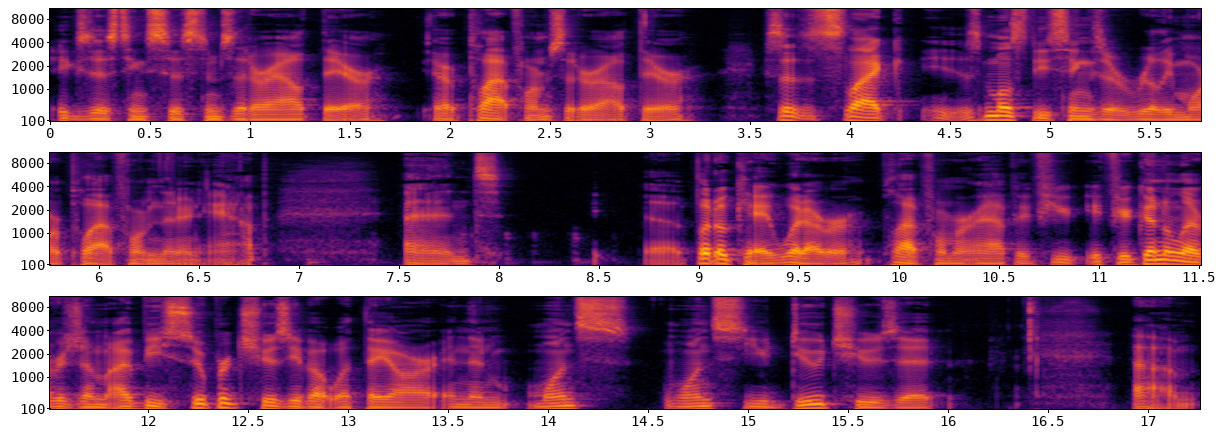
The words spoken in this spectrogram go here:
existing systems that are out there or platforms that are out there. So Slack is most of these things are really more platform than an app. And uh, but okay, whatever, platform or app. If you if you're going to leverage them, I'd be super choosy about what they are. And then once once you do choose it, um,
